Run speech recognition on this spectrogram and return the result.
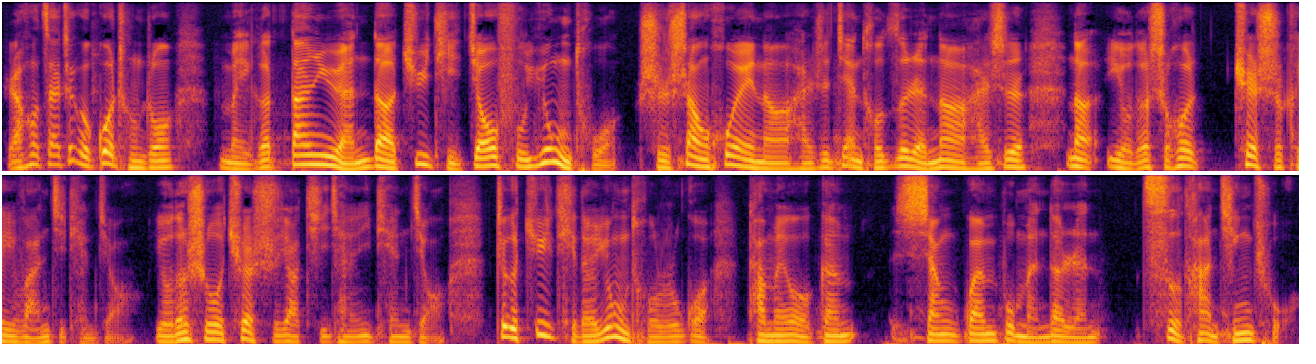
然后在这个过程中，每个单元的具体交付用途是上会呢，还是见投资人呢，还是那有的时候确实可以晚几天交，有的时候确实要提前一天交，这个具体的用途如果他没有跟相关部门的人刺探清楚，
